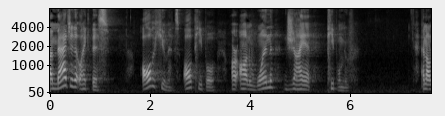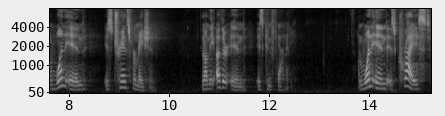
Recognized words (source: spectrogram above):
Imagine it like this all humans, all people, are on one giant people mover. And on one end is transformation, and on the other end is conformity. On one end is Christ,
